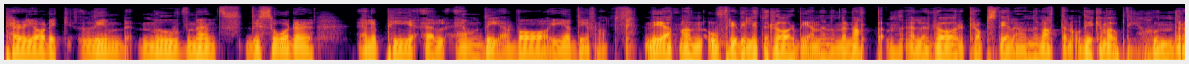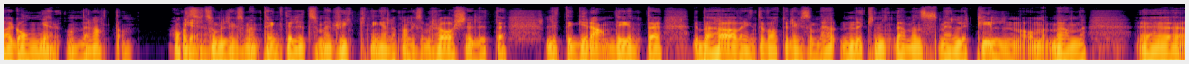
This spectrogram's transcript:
Periodic Limb Movements Disorder, eller PLMD, vad är det för något? Det är att man ofrivilligt rör benen under natten eller rör kroppsdelar under natten och det kan vara upp till hundra gånger under natten. Okay. Alltså, som liksom, man tänkte lite som en ryckning eller att man liksom rör sig lite, lite grann. Det, är inte, det behöver inte vara att du liksom knytnäven smäller till någon, men eh,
